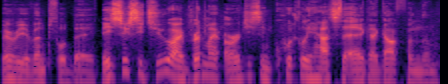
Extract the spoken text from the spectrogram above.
very eventful day. Day 62, I bred my Argies and quickly hatched the egg I got from them.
